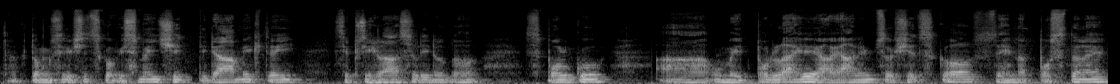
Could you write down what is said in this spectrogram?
tak to museli všechno vysmejčit ty dámy, které se přihlásili do toho spolku a umýt podlahy a já nevím co všecko, sehnat postele.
